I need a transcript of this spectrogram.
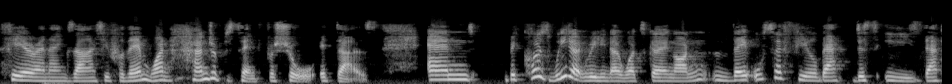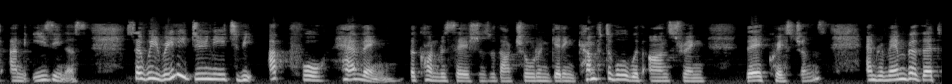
fear and anxiety for them. 100% for sure it does. And because we don't really know what's going on, they also feel that dis-ease, that uneasiness. So we really do need to be up for having the conversations with our children, getting comfortable with answering their questions. And remember that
